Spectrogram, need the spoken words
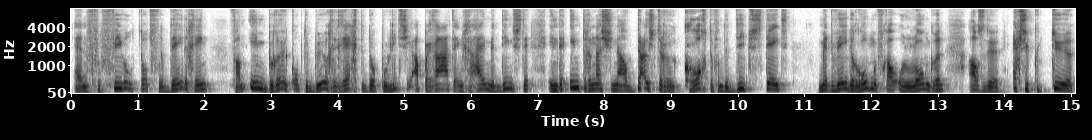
en verviel tot verdediging van inbreuk op de burgerrechten door politieapparaten en geheime diensten in de internationaal duistere krochten van de deep state met wederom mevrouw Ollongren als de executeur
